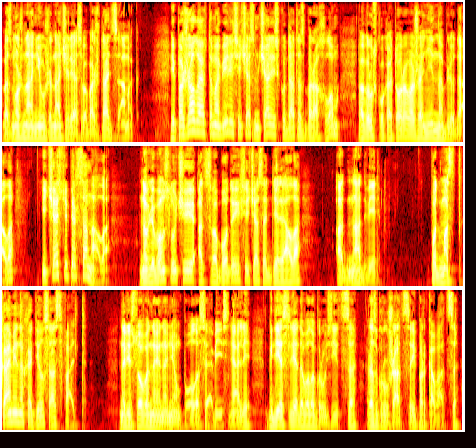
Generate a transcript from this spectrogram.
Возможно, они уже начали освобождать замок. И, пожалуй, автомобили сейчас мчались куда-то с барахлом, погрузку которого Жанин наблюдала, и частью персонала, но в любом случае от свободы их сейчас отделяла одна дверь. Под мостками находился асфальт. Нарисованные на нем полосы объясняли, где следовало грузиться, разгружаться и парковаться,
